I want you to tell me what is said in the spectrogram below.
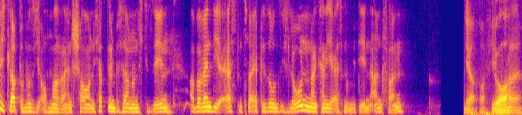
Ich glaube, da muss ich auch mal reinschauen. Ich habe den bisher noch nicht gesehen. Aber wenn die ersten zwei Episoden sich lohnen, dann kann ich erstmal mit denen anfangen. Ja, auf jeden ja. Fall.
